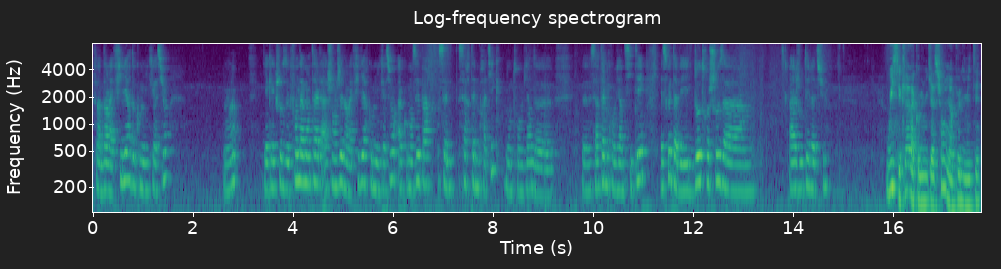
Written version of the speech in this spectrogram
Enfin, dans la filière de communication. Il y a quelque chose de fondamental à changer dans la filière communication, à commencer par cer- certaines pratiques dont on vient de. euh, certaines qu'on vient de citer. Est-ce que tu avais d'autres choses à ajouter là-dessus? Oui, c'est que là, la communication est un peu limitée.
